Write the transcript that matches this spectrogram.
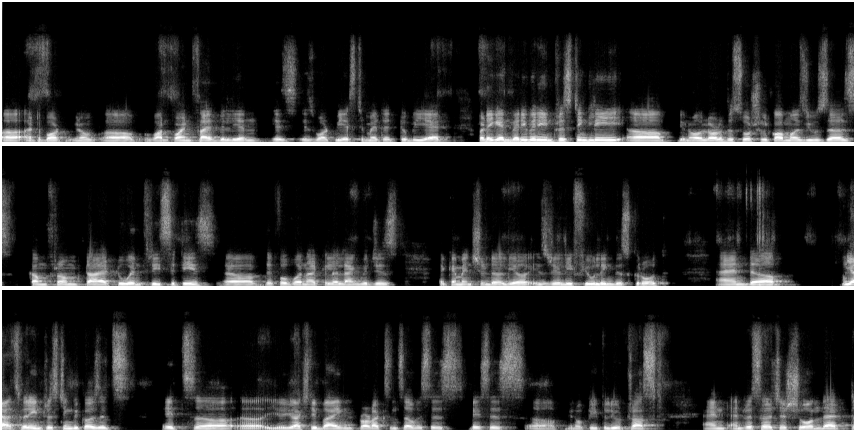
At about you know 1.5 billion is is what we estimated to be at but again, very, very interestingly, uh, you know, a lot of the social commerce users come from tier two and three cities. Uh, therefore, vernacular languages, like I mentioned earlier, is really fueling this growth. And uh, yeah, it's very interesting because it's it's uh, uh, you're actually buying products and services basis, uh, you know, people you trust. And and research has shown that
